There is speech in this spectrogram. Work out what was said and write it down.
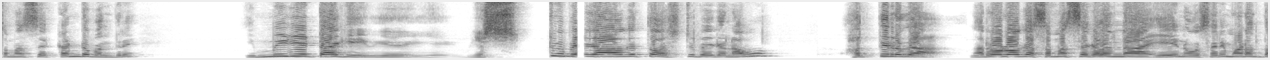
ಸಮಸ್ಯೆ ಕಂಡು ಬಂದರೆ ಇಮ್ಮಿಡಿಯೇಟಾಗಿ ಎಷ್ಟು ಬೇಗ ಆಗುತ್ತೋ ಅಷ್ಟು ಬೇಗ ನಾವು ಹತ್ತಿರದ ನರರೋಗ ಸಮಸ್ಯೆಗಳನ್ನು ಏನು ಸರಿ ಮಾಡೋಂಥ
